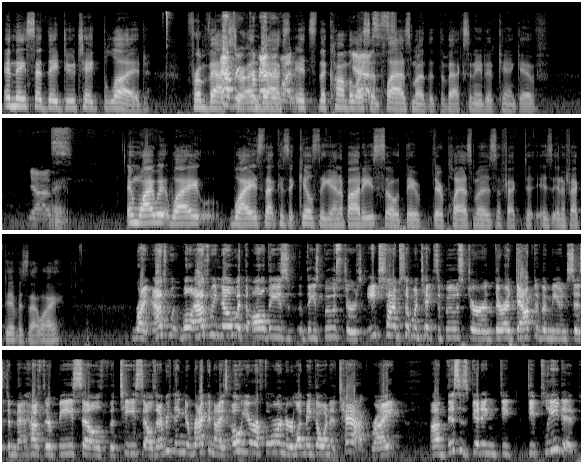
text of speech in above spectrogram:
And they said they do take blood from vax Every- or unvaxxed. It's the convalescent Yes. plasma that the vaccinated can't give. Yes. Right. And why why why is that? Because it kills the antibodies, so their their plasma is effective is ineffective. Is that why? Right. As we, well as we know with all these these boosters, each time someone takes a booster, their adaptive immune system that has their B cells, the T cells, everything to recognize. Oh, you're a foreigner. Let me go and attack. Right. Um, this is getting de- depleted.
